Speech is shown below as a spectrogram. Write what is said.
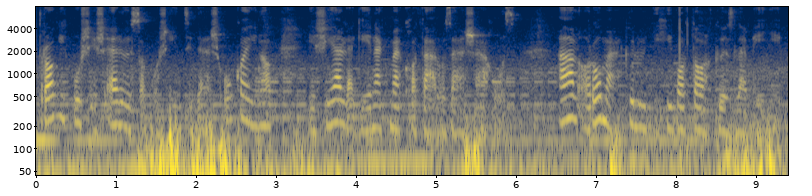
tragikus és erőszakos incidens okainak és jellegének meghatározásához, áll a román külügyi hivatal közleményében.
